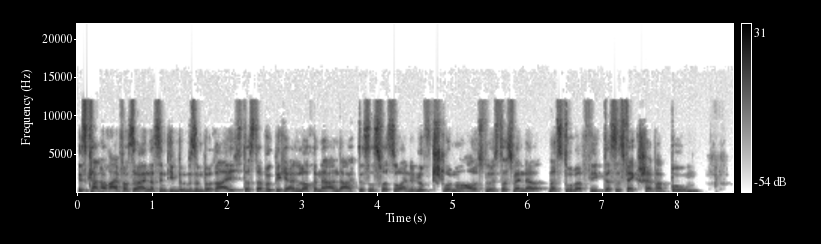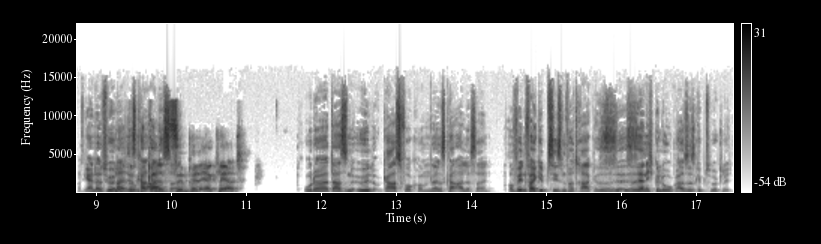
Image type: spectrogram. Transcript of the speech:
Es kann auch einfach sein, dass in diesem Bereich, dass da wirklich ein Loch in der Antarktis ist, was so eine Luftströmung auslöst, dass wenn da was drüber fliegt, dass es wegscheppert. Boom. Ja, natürlich. Also das kann ganz alles sein. simpel erklärt. Oder da ist ein Öl, Gas vorkommen. Ne? Das kann alles sein. Auf jeden Fall gibt es diesen Vertrag. Das ist, es ist ja nicht gelogen, also es gibt es wirklich.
